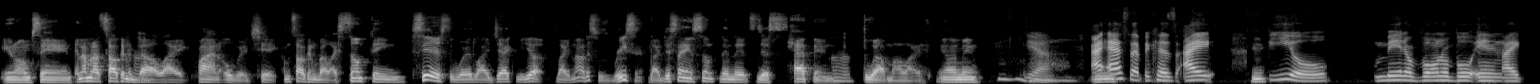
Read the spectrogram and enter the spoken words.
You know what I'm saying? And I'm not talking Mhm. about like crying over a chick. I'm talking about like something seriously where it like jacked me up. Like, no, this was recent. Like this ain't something that's just happened Mhm. throughout my life. You know what I mean? Yeah. I Mm. ask that because I Mm. feel men are vulnerable in like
